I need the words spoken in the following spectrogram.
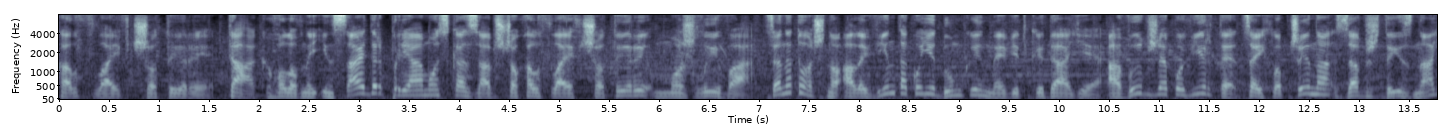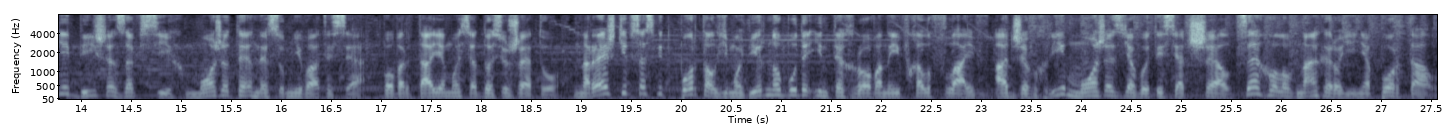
Half-Life 4. Так, головний інсайдер прямо сказав, що Half-Life 4 можлива. Це не точно, але він такої думки не відкидає. А ви вже повірте, цей хлопчина завжди знає більше за всіх. Можете не сумніватися. Повертаємося до сюжету. Нарешті всесвіт Портал ймовірно буде інтегрований в Half-Life, адже в грі може з'явитися Чел. Це головна героїня Портал.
